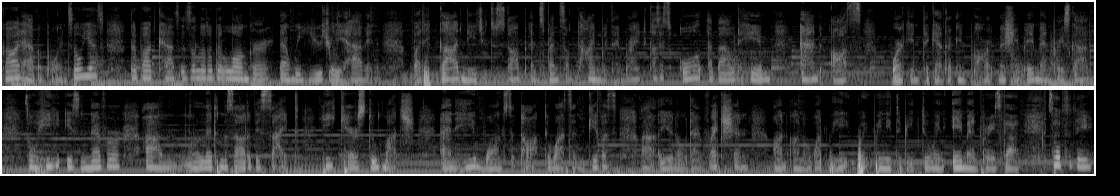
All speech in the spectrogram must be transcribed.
God have a point. So yes, the podcast is a little bit longer than we usually have it, but God needs you to stop and spend some time with Him, right? Because it's all about Him and us working together in partnership. Amen. Praise God. So He is never um, letting us out of His sight. He cares too much, and He wants to talk to us and give us, uh, you know, direction on on what we, we we need to be doing. Amen. Praise God. So today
